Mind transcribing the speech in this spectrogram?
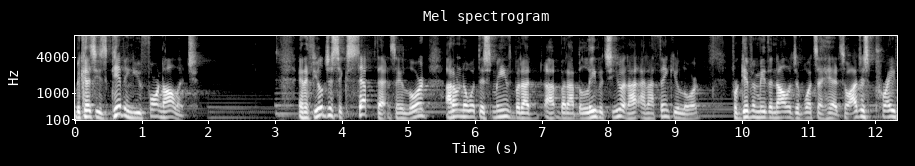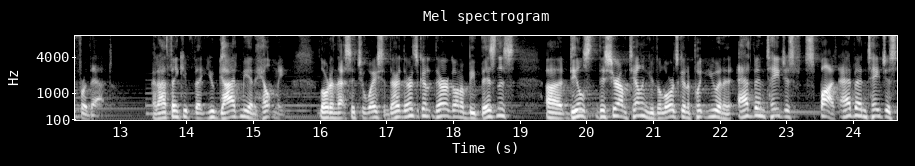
because He's giving you foreknowledge. And if you'll just accept that and say, Lord, I don't know what this means, but I, uh, but I believe it's you, and I, and I thank you, Lord, for giving me the knowledge of what's ahead. So I just pray for that. And I thank you that you guide me and help me, Lord, in that situation. There, there's gonna, there are going to be business uh, deals this year. I'm telling you, the Lord's going to put you in an advantageous spot, advantageous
